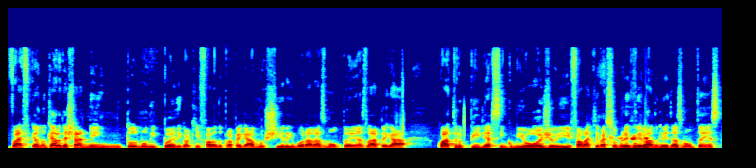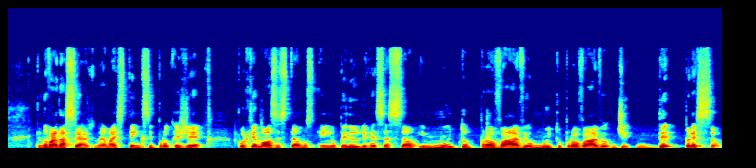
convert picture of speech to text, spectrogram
Vai ficar. Eu não quero deixar nem todo mundo em pânico aqui falando para pegar a mochila e morar nas montanhas lá, pegar quatro pilhas, cinco miojo e falar que vai sobreviver lá no meio das montanhas, que não vai dar certo, né? Mas tem que se proteger, porque nós estamos em um período de recessão e muito provável, muito provável de depressão.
